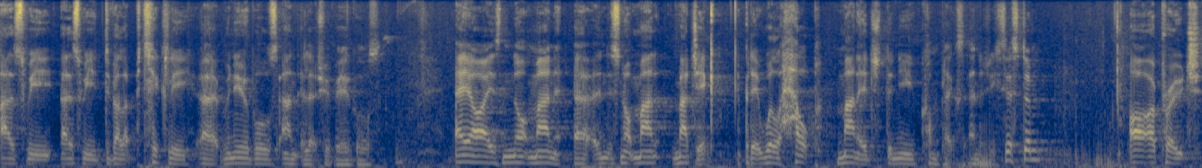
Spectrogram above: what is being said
as, we, as we develop particularly uh, renewables and electric vehicles. AI is not, man, uh, it's not man magic, but it will help manage the new complex energy system. Our approach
